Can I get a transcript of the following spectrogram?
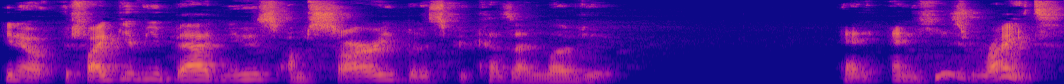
you know, if I give you bad news, I'm sorry, but it's because I love you. And, and he's right.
